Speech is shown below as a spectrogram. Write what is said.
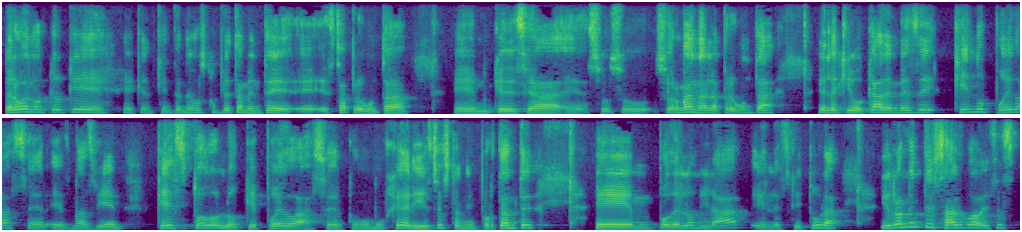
Pero bueno, creo que, que, entendemos completamente esta pregunta em, que decía su, su, su, hermana. La pregunta es la equivocada. En vez de qué no puedo hacer, es más bien qué es todo lo que puedo hacer como mujer. Y esto es tan importante eh, poderlo mirar en la escritura. Y realmente es algo a veces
